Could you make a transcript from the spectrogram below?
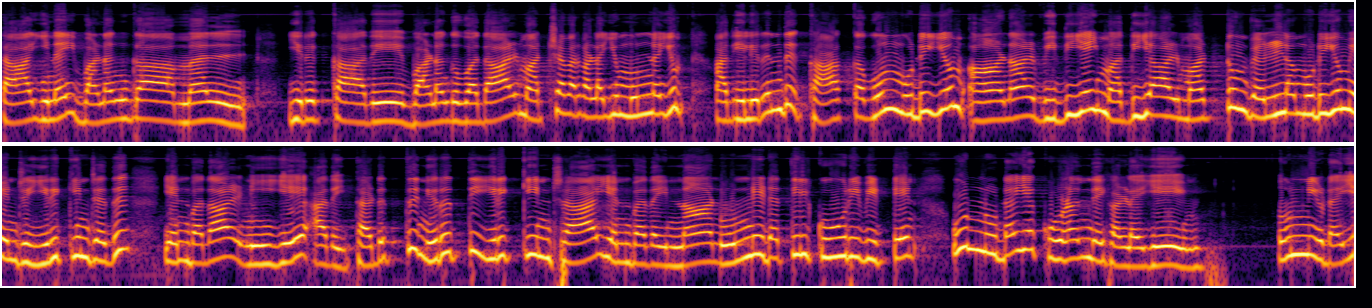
தாயினை வணங்காமல் இருக்காதே வணங்குவதால் மற்றவர்களையும் முன்னையும் அதிலிருந்து காக்கவும் முடியும். ஆனால் விதியை மதியால் மட்டும் வெல்ல முடியும் என்று இருக்கின்றது என்பதால் நீயே அதை தடுத்து நிறுத்தி இருக்கின்றாய் என்பதை நான் உன்னிடத்தில் கூறிவிட்டேன். உன்னுடைய குழந்தைகளையே உன்னுடைய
